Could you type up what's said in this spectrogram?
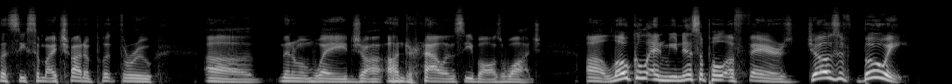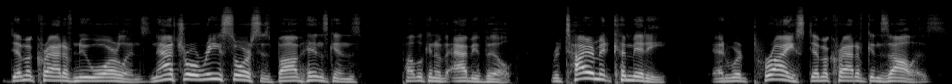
let's see somebody try to put through uh, minimum wage uh, under Alan Seabaugh's watch. Uh, local and municipal affairs. Joseph Bouie, Democrat of New Orleans. Natural resources. Bob Hensgens, Republican of Abbeville. Retirement Committee. Edward Price, Democrat of Gonzales.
